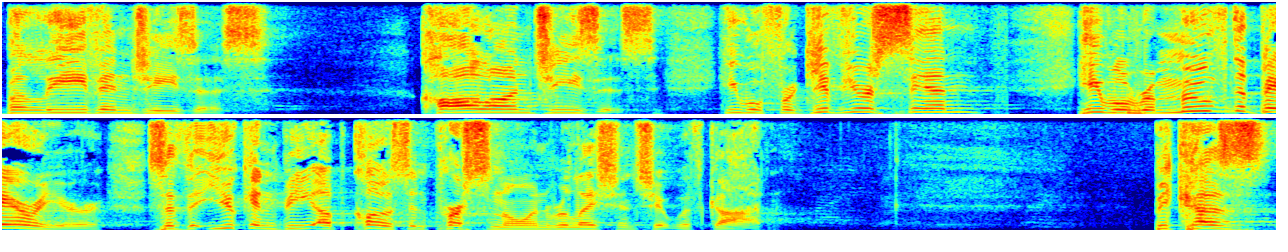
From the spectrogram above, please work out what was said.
believe in Jesus. Call on Jesus. He will forgive your sin. He will remove the barrier so that you can be up close and personal in relationship with God. Because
